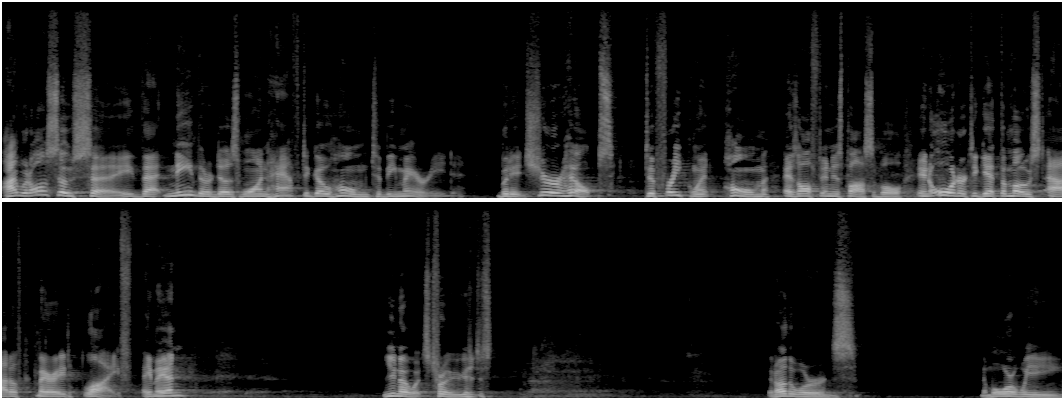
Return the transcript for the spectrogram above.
I would also say that neither does one have to go home to be married, but it sure helps to frequent home as often as possible in order to get the most out of married life. Amen? You know it's true. You just In other words, the more we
